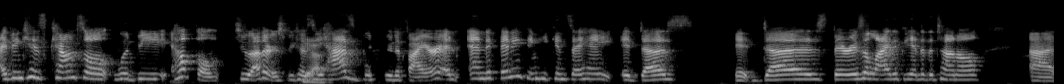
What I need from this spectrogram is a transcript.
I think his counsel would be helpful to others because he has been through the fire, and and if anything, he can say, "Hey, it does, it does. There is a light at the end of the tunnel. Uh,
